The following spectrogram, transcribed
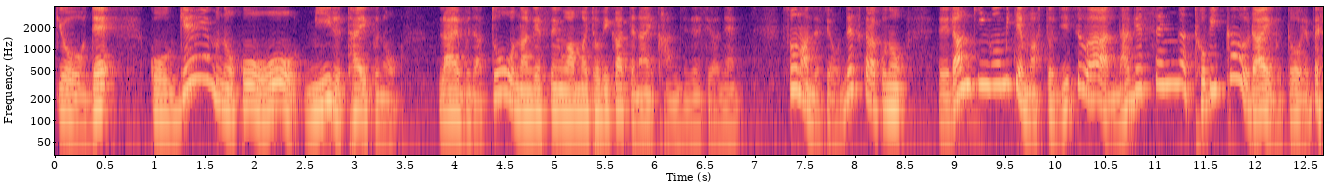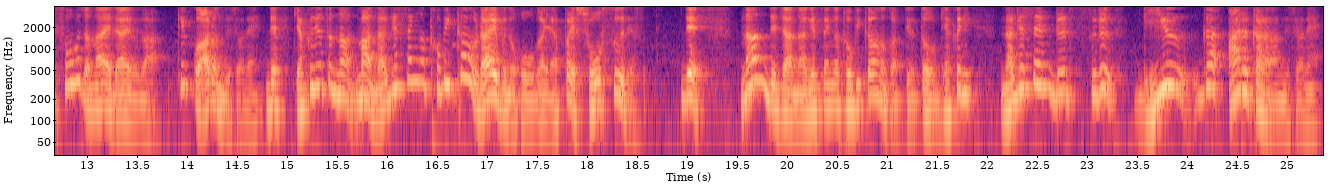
況でこうゲームの方を見るタイプのライブだと投げ銭はあんまり飛び交ってない感じですよね。そうなんですよ。ですからこのランキングを見てますと実は投げ銭が飛び交うライブとやっぱりそうじゃないライブが結構あるんですよね。で逆に言うとな、まあ、投げ銭が飛び交うライブの方がやっぱり少数です。でなんでじゃあ投げ銭が飛び交うのかっていうと逆に投げ銭する理由があるからなんですよね。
